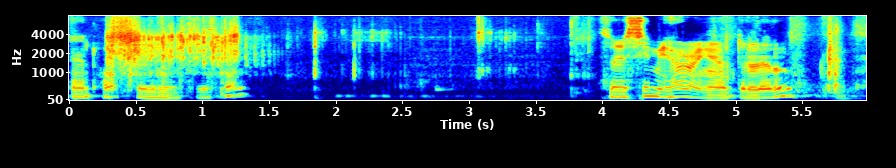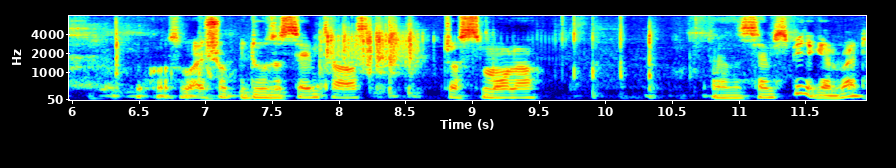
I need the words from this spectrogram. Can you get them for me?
And also need this one. So you see me hurrying it a little. Because why should we do the same task, just smaller and the same speed again, right?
